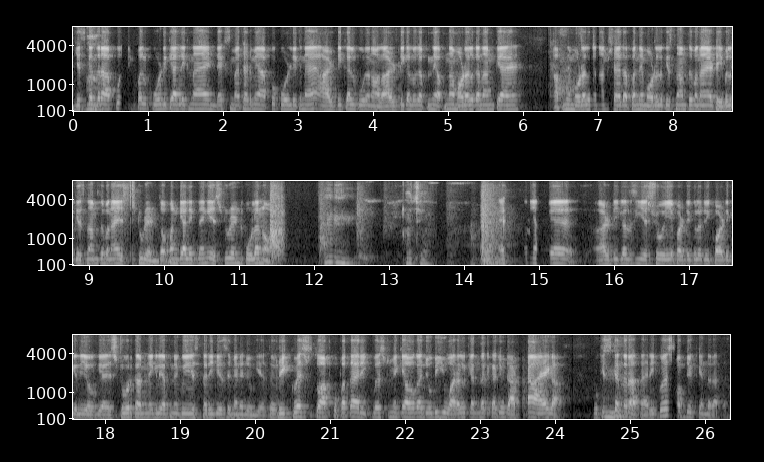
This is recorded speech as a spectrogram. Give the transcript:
जिसके अंदर आपको सिंपल कोड क्या लिखना है इंडेक्स मेथड में आपको कोड लिखना है आर्टिकल कोलन ऑल आर्टिकल मतलब अपने अपना मॉडल का नाम क्या है? अपने मॉडल का नाम शायद अपन ने मॉडल किस नाम से बनाया टेबल किस नाम से बनाया स्टूडेंट तो अपन क्या लिख देंगे? स्टूडेंट कोलन ऑल अच्छा। आर्टिकल्स ये शो ये पर्टिकुलर रिकॉर्ड के लिए हो गया स्टोर करने के लिए अपने को इस तरीके से मैनेज हो गया। तो रिक्वेस्ट तो आपको पता है रिक्वेस्ट में क्या होगा जो भी यूआरएल के अंदर का जो डाटा आएगा वो किसके अंदर आता है? रिक्वेस्ट ऑब्जेक्ट के अंदर आता है।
